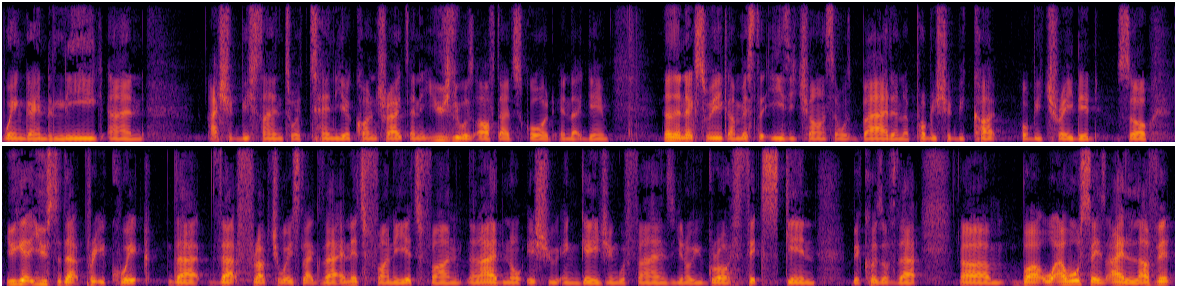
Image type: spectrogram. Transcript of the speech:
winger in the league and I should be signed to a 10 year contract. And it usually was after I'd scored in that game. Then the next week, I missed the easy chance and was bad, and I probably should be cut or be traded. So you get used to that pretty quick. That that fluctuates like that, and it's funny, it's fun, and I had no issue engaging with fans. You know, you grow a thick skin because of that. Um, but what I will say is, I love it.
